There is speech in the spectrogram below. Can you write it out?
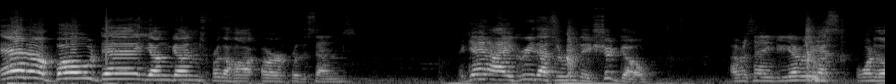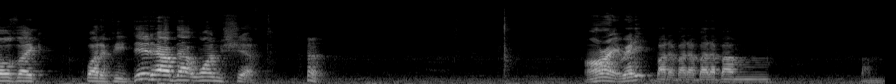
And a Baudet Young Guns for the Hawk or for the Sens. Again, I agree that's the route they should go. I'm just saying, do you ever think that's one of those like, but if he did have that one shift. All right, ready? Bada bada bada bum. Bum.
